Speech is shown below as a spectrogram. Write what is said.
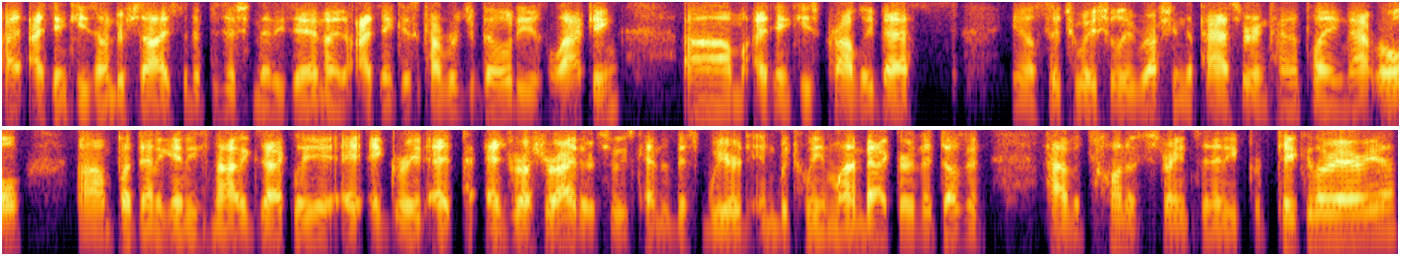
I, I think he's undersized for the position that he's in. I, I think his coverage ability is lacking. Um, I think he's probably best, you know, situationally rushing the passer and kind of playing that role. Um, but then again, he's not exactly a, a great ed- edge rusher either. So he's kind of this weird in between linebacker that doesn't have a ton of strengths in any particular area,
